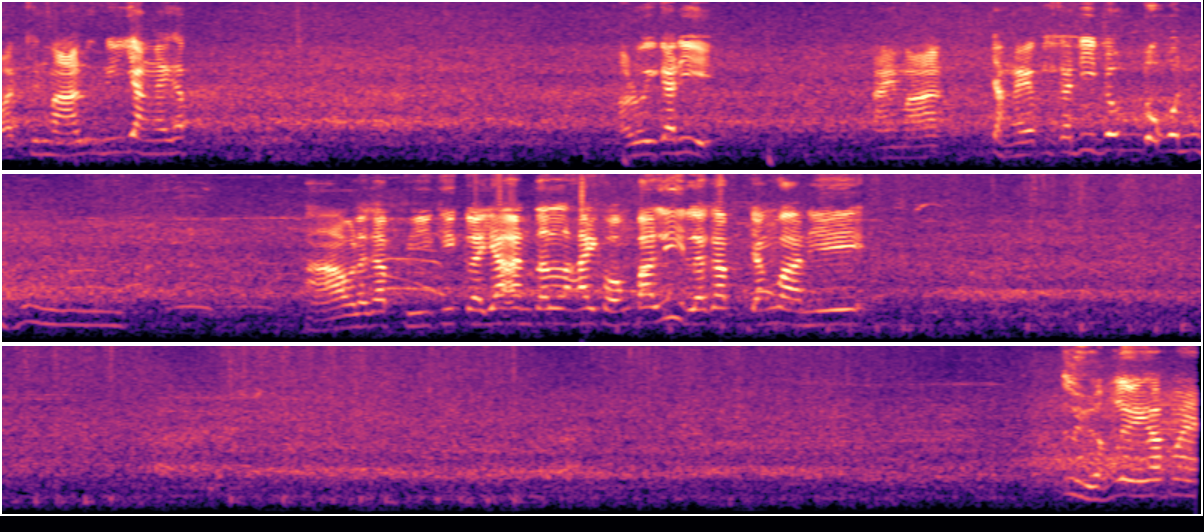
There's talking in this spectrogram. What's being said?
บอลขึ้นมาลูกนี้ยังไงครับเอาลุยกาดีไอมาอย่างไรครับอีกาดีโดนโดนเอาแล้วครับพีคิกระยะอันตรายของปารีแล้วครับ จังหวะนี้ ลืองเลยครับแม่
